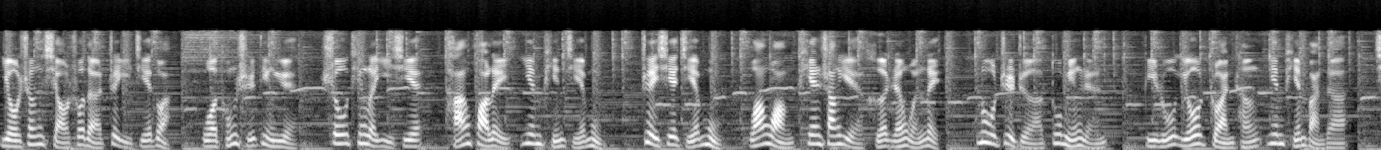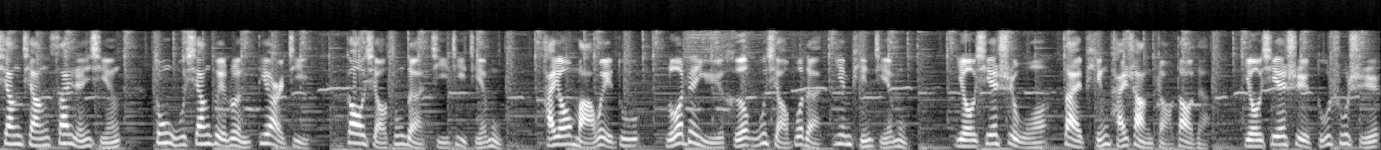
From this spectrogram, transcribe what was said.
有声小说的这一阶段，我同时订阅收听了一些谈话类音频节目，这些节目往往偏商业和人文类，录制者多名人，比如有转成音频版的《锵锵三人行》《东吴相对论》第二季高晓松的几季节目，还有马未都、罗振宇和吴晓波的音频节目，有些是我在平台上找到的。有些是读书时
